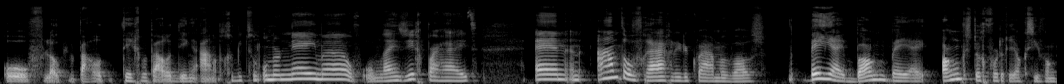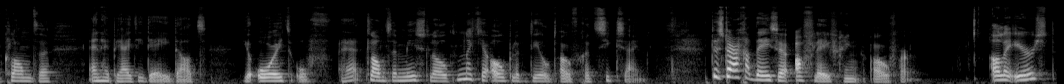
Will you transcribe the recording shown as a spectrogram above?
Of loop je tegen bepaalde dingen aan op het gebied van ondernemen of online zichtbaarheid. En een aantal vragen die er kwamen was: ben jij bang? Ben jij angstig voor de reactie van klanten? En heb jij het idee dat je ooit of hè, klanten misloopt omdat je openlijk deelt over het ziek zijn? Dus daar gaat deze aflevering over. Allereerst,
